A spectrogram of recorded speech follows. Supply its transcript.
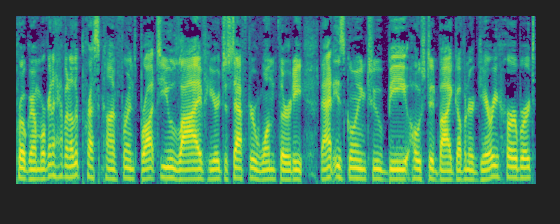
program. We're going to have another press conference brought to you live here just after 1.30. That is going to be hosted by Governor Gary Herbert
